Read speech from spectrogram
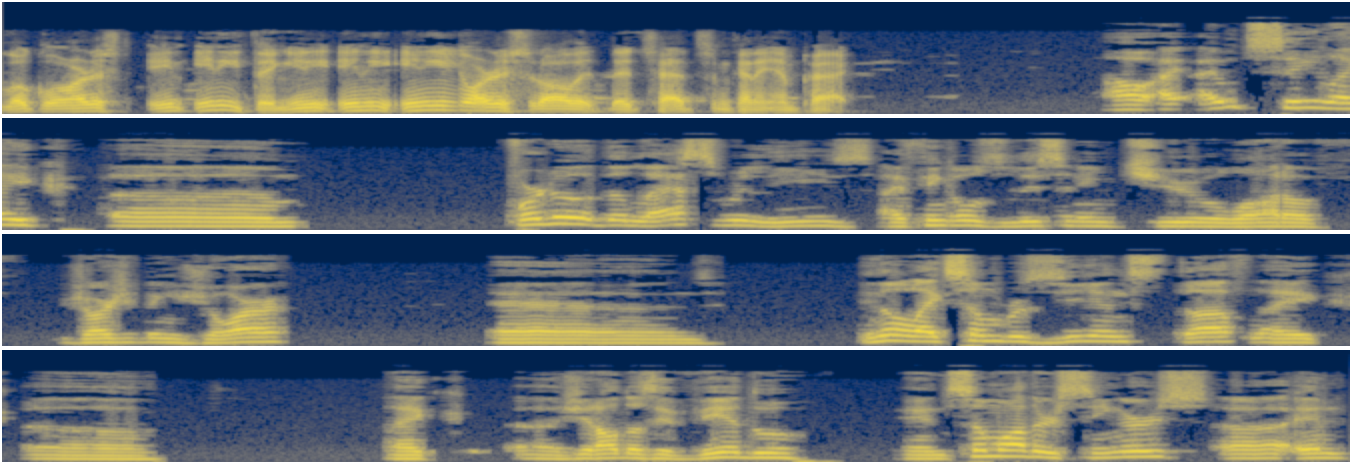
local artists, in, anything, any any any artist at all that, that's had some kind of impact. Oh, I, I would say like um for the the last release, I think I was listening to a lot of Jorge Benjor and you know like some Brazilian stuff like uh like uh, Geraldo Azevedo and some other singers uh and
